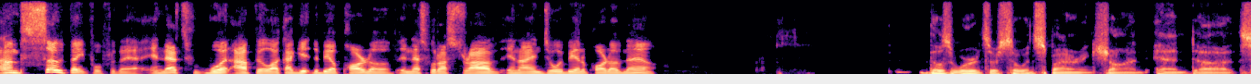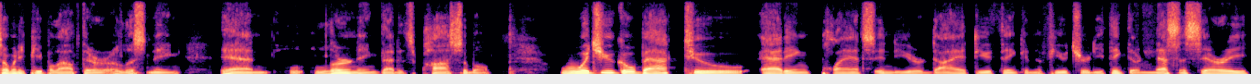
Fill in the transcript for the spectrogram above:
I'm so thankful for that. And that's what I feel like I get to be a part of. And that's what I strive and I enjoy being a part of now. Those words are so inspiring, Shawn. And uh, so many people out there are listening and learning that it's possible. Would you go back to adding plants into your diet, do you think, in the future? Do you think they're necessary?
